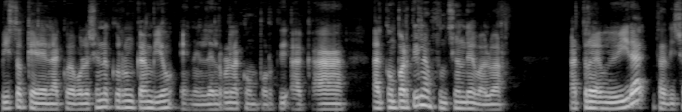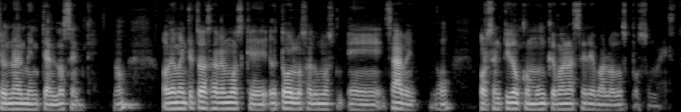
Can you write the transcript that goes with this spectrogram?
visto que en la coevolución ocurre un cambio en el rol al compartir la función de evaluar, atribuida tradicionalmente al docente. ¿no? Obviamente todos sabemos que eh, todos los alumnos eh, saben, ¿no? por sentido común, que van a ser evaluados por su maestro.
